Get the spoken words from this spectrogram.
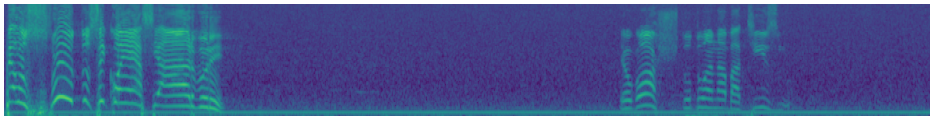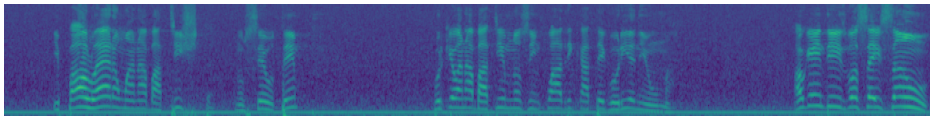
pelos frutos se conhece a árvore. Eu gosto do anabatismo. E Paulo era um anabatista no seu tempo porque o anabatismo não se enquadra em categoria nenhuma. Alguém diz, vocês são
